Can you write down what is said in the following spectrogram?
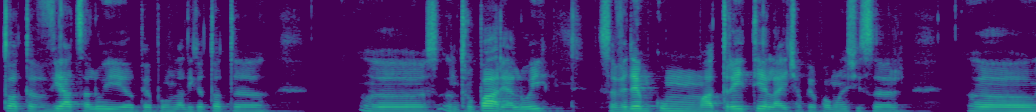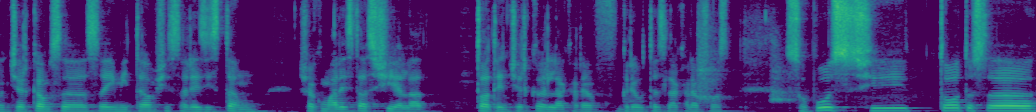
toată viața Lui uh, pe pământ, adică toată uh, întruparea Lui, să vedem cum a trăit El aici pe pământ și să uh, încercăm să, să imităm și să rezistăm, așa cum a rezistat și El la toate încercările la care, greutăți la care a fost supus și totul să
